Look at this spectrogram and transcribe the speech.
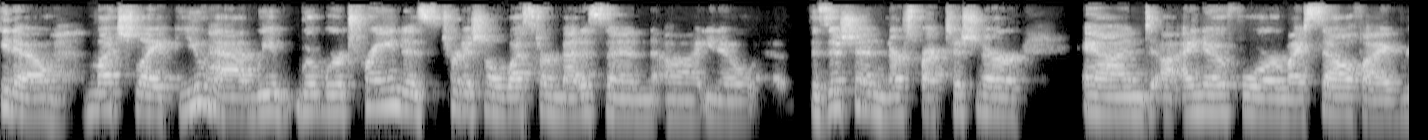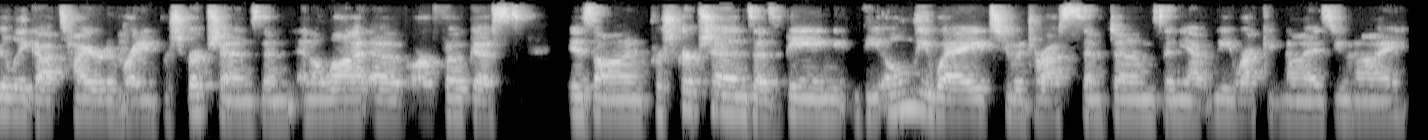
you know, much like you have, we we're, we're trained as traditional Western medicine, uh, you know, physician, nurse practitioner, and I know for myself, I really got tired of writing prescriptions, and and a lot of our focus is on prescriptions as being the only way to address symptoms, and yet we recognize you and I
